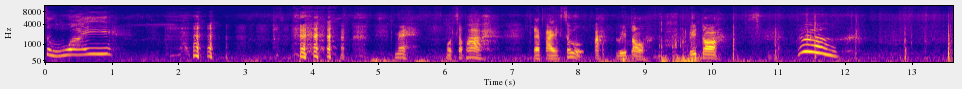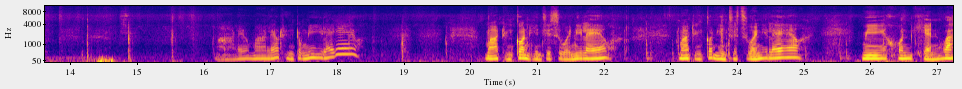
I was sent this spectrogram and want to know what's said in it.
สวย แม่หมดสภาพ แต่ไปสู้ปะลุยต่อ ลุยต่อมาแล้วมาแล้วถึงตรงนี้แล้ว มาถึงก้อนหินสวยๆนี่แล้ว มาถึงก้อนหินสวยๆนี่แล้ว มีคนเขียนว่า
